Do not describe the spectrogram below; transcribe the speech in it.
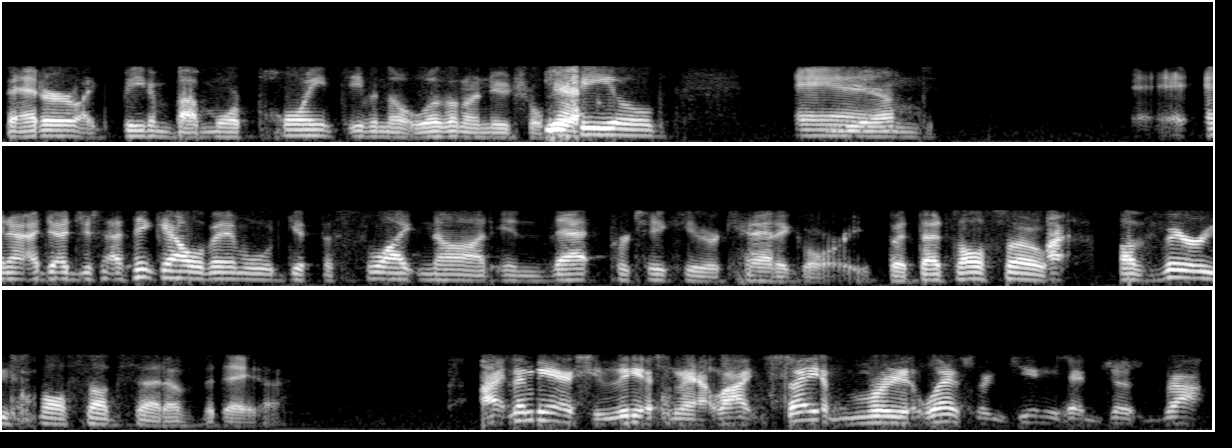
better, like beat them by more points, even though it was on a neutral Yeah. field, and and I, I just I think Alabama would get the slight nod in that particular category, but that's also a very small subset of the data. All right, let me ask you this now. Like, say if West Virginia had just dropped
